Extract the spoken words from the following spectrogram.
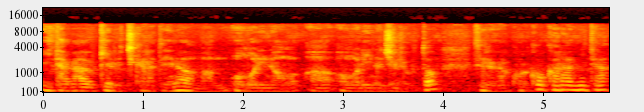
板が受ける力というのは、まあ、重りの重りの重力とそれがここから見た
